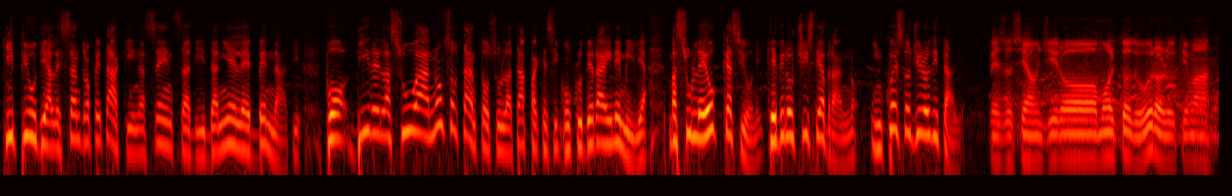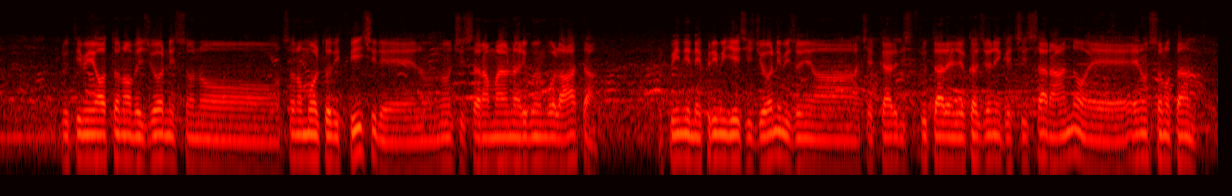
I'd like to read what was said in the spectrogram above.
Chi più di Alessandro Petacchi, in assenza di Daniele Bennati, può dire la sua non soltanto sulla tappa che si concluderà in Emilia, ma sulle occasioni che i velocisti avranno in questo Giro d'Italia. Penso sia un giro molto duro, gli ultimi 8-9 giorni sono, sono, molto difficili e non, non, ci sarà mai un arrivo in volata e quindi nei primi 10 giorni bisogna cercare di sfruttare le occasioni che ci saranno e, e non sono tante.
